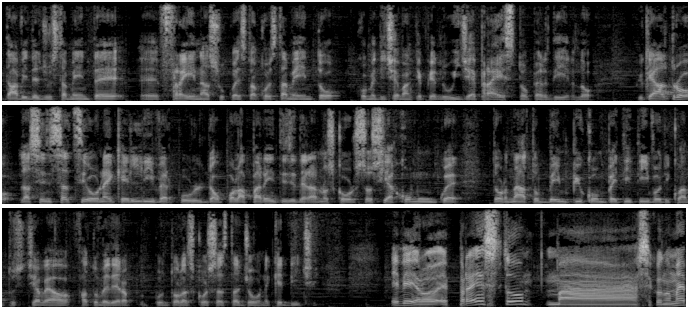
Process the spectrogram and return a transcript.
Davide giustamente eh, frena su questo accostamento, come diceva anche Pierluigi, è presto per dirlo. Più che altro la sensazione è che il Liverpool, dopo la parentesi dell'anno scorso, sia comunque tornato ben più competitivo di quanto ci aveva fatto vedere appunto la scorsa stagione. Che dici? È vero, è presto, ma secondo me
